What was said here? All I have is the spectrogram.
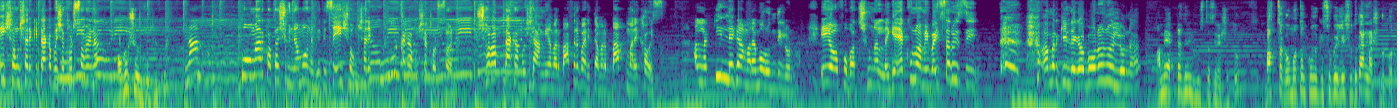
এই সংসারে কি টাকা পয়সা খরচ হয় না? অবশ্যই না, তোমার কথা শুনে মনে হইতেছে এই সংসারে কোনো টাকা পয়সা খরচ সব টাকা পয়সা আমি আমার বাপের বাড়িতে আমার বাপ মারে খাওয়াইছি। আল্লাহ কি লেগে আমার মরণ দিল না? এই অপবাদ শোনার লেগে এখনও আমি বাইসা রইছি। আমার কি লেগা মরণ হইল না? আমি একটা জিনিস বুঝতেছি না সেতু। বাচ্চা গো মতন কোনো কিছু কইলে শুধু কান্না শুরু করো।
